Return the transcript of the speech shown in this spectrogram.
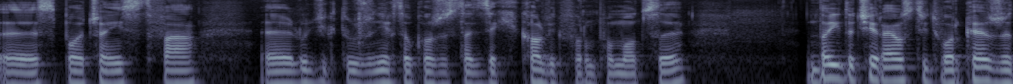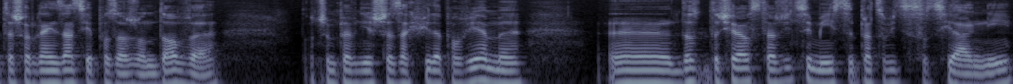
e, społeczeństwa, ludzi, którzy nie chcą korzystać z jakichkolwiek form pomocy. No i docierają streetworkerzy, też organizacje pozarządowe, o czym pewnie jeszcze za chwilę powiemy. Do, docierają strażnicy miejscy, pracownicy socjalni,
